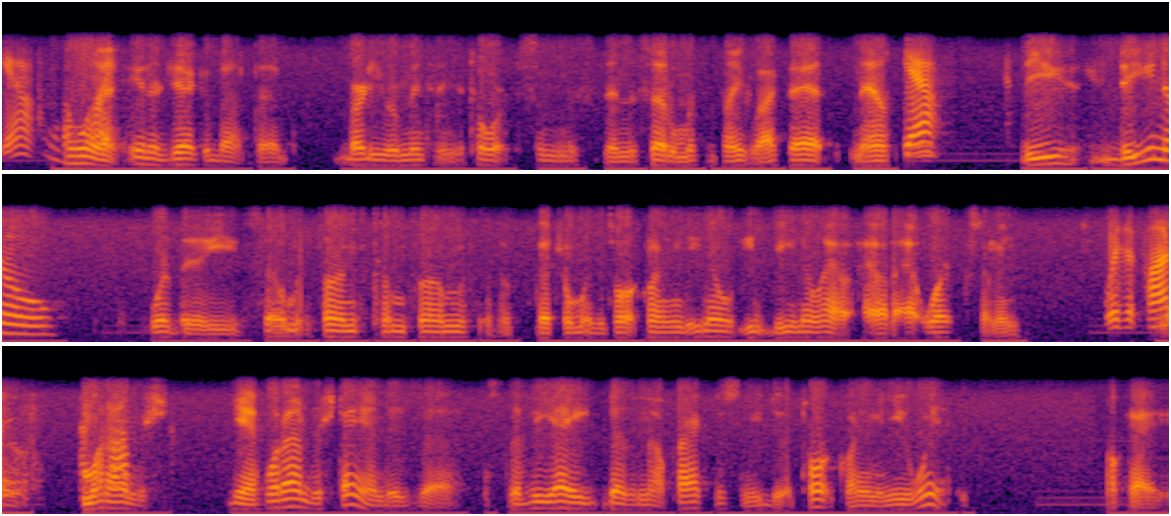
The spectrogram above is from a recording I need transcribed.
yeah. I want to interject about uh, Bertie. You were mentioning the torts and the, and the settlements and things like that. Now, Yeah. do you do you know where the settlement funds come from if a veteran was a tort claim? Do you know do you know how how that works? I mean, With the funds. From what I understand, yeah, what I understand is uh, the VA does a malpractice and you do a tort claim and you win. Okay,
